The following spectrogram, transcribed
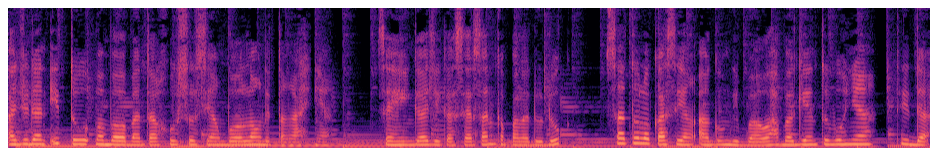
ajudan itu membawa bantal khusus yang bolong di tengahnya. Sehingga jika Sersan kepala duduk, satu lokasi yang agung di bawah bagian tubuhnya tidak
